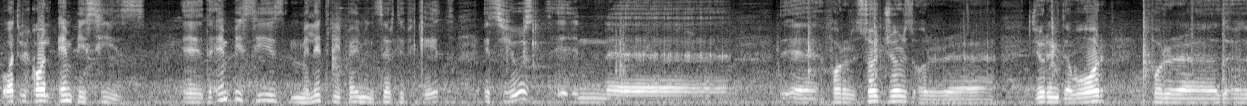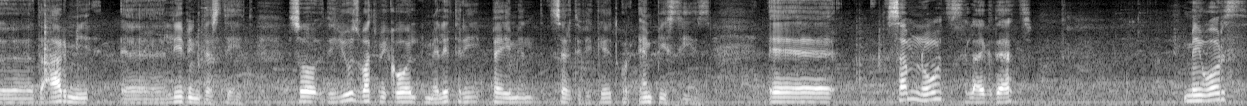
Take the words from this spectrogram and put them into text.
what we call MPCs. Uh, the MPCs, military payment certificate, it's used in uh, uh, for soldiers or uh, during the war for the, the army leaving the state. So they use what we call military payment certificate or MPCs. Some notes like that may worth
